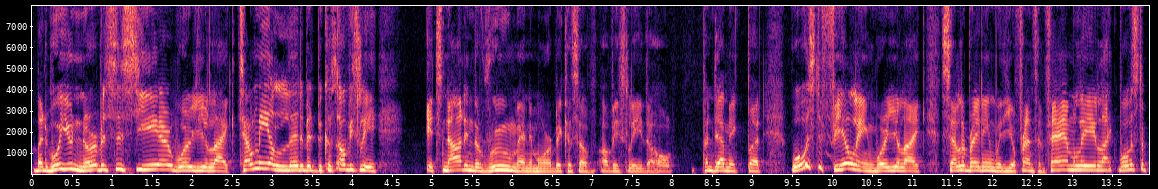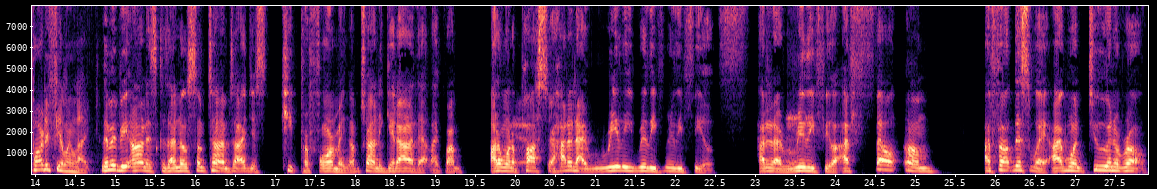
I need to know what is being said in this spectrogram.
But were you nervous this year? Were you like, tell me a little bit because obviously it's not in the room anymore because of obviously the whole pandemic. But what was the feeling? Were you like celebrating with your friends and family? Like, what was the party feeling like? Let me be honest, because I know sometimes I just keep performing. I'm trying to get out of that. Like I'm, I don't want to posture. How did I really, really, really feel? How did I really feel? I felt, um, I felt this way. I won two in a row,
